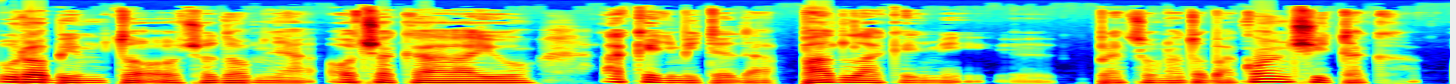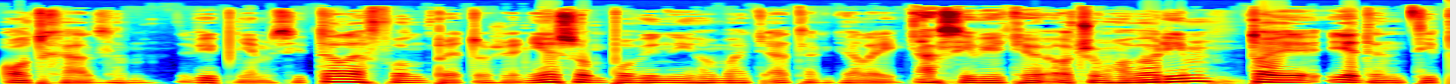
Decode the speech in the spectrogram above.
urobím to, o čo do mňa očakávajú a keď mi teda padla, keď mi e, pracovná doba končí, tak odchádzam. Vypnem si telefón, pretože nie som povinný ho mať a tak ďalej. Asi viete, o čom hovorím. To je jeden typ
